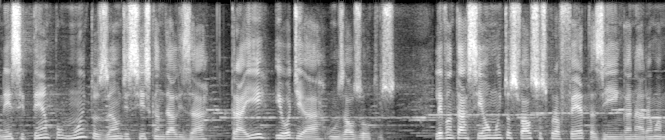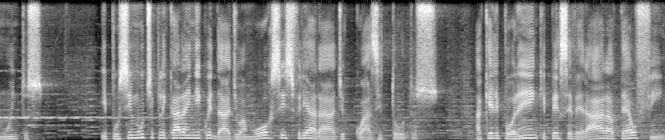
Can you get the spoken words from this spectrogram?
Nesse tempo, muitos hão de se escandalizar, trair e odiar uns aos outros. Levantar-se-ão muitos falsos profetas e enganarão a muitos e por se multiplicar a iniquidade, o amor se esfriará de quase todos. Aquele, porém, que perseverar até o fim,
